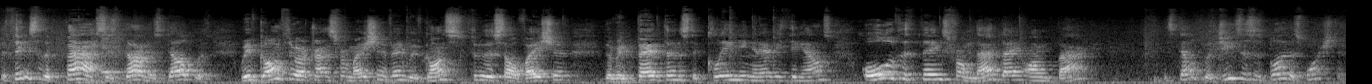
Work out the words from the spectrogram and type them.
The things of the past is done, is dealt with. We've gone through our transformation event, we've gone through the salvation, the repentance, the cleaning, and everything else. All of the things from that day on back, it's dealt with. Jesus' blood has washed it.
